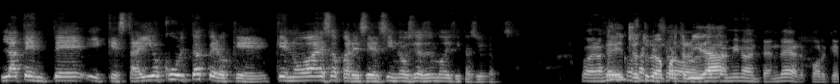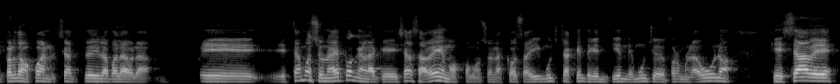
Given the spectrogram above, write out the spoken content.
latente y que está ahí oculta, pero que, que no va a desaparecer si no se hacen modificaciones. Bueno, es yo tuve la oportunidad. no termino de entender, porque, perdón, Juan, ya te doy la palabra. Eh, estamos en una época en la que ya sabemos cómo son las cosas. Hay mucha gente que entiende mucho de Fórmula 1, que sabe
